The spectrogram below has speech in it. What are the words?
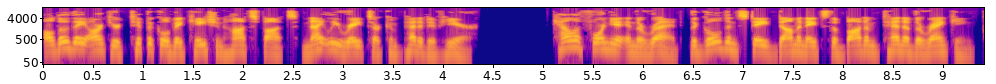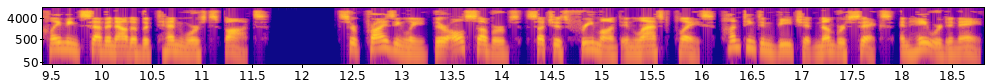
Although they aren't your typical vacation hotspots, nightly rates are competitive here. California in the red, the Golden State dominates the bottom 10 of the ranking, claiming 7 out of the 10 worst spots. Surprisingly, they're all suburbs, such as Fremont in last place, Huntington Beach at number 6, and Hayward in 8th.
